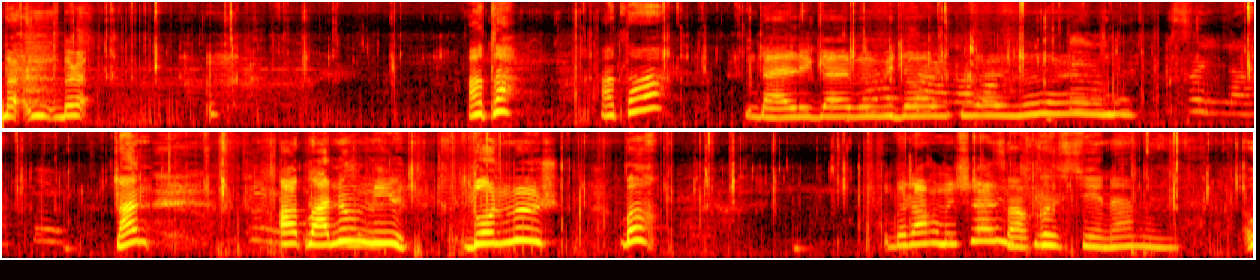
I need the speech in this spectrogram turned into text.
Ben, ben, Atla. Atla. Geldi gelme video gelme. Lan atlarım mı? Donmuş. Bak. Bırakmışlar. Sakız çiğneme. O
